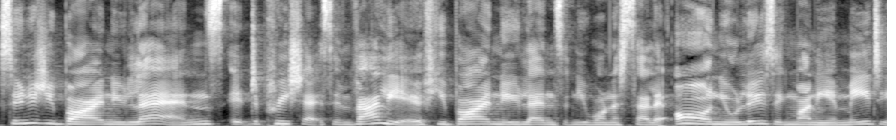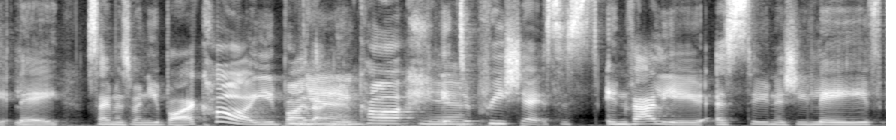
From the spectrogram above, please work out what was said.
As soon as you buy a new lens, it depreciates in value. If you buy a new lens and you want to sell it on, you're losing money immediately. Same as when you buy a car, you buy that new car, Yeah. it depreciates in value as soon as you leave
